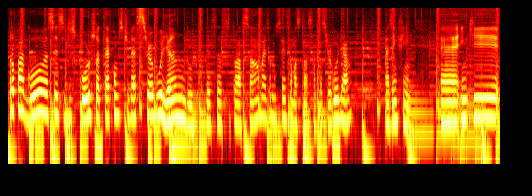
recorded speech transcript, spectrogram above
propagou esse, esse, discurso até como se estivesse se orgulhando dessa situação, mas eu não sei se é uma situação para se orgulhar. Mas enfim, é, em que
